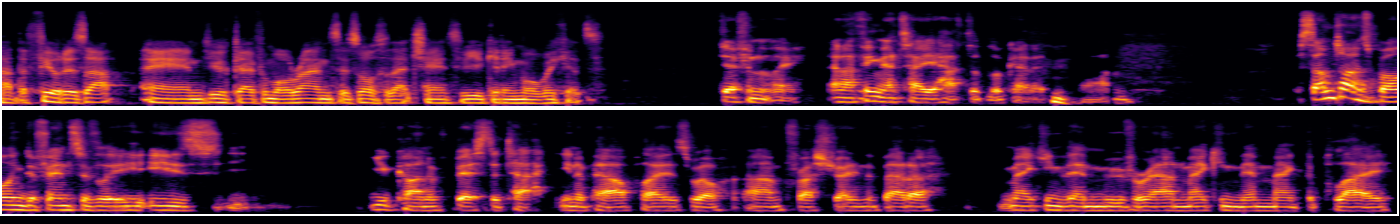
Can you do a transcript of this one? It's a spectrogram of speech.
uh, the field is up and you go for more runs, there's also that chance of you getting more wickets. Definitely, and I think that's how you have to look at it. Hmm. Um, sometimes bowling defensively is your kind of best attack in a power play as well, um, frustrating the batter, making them move around, making them make the play.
